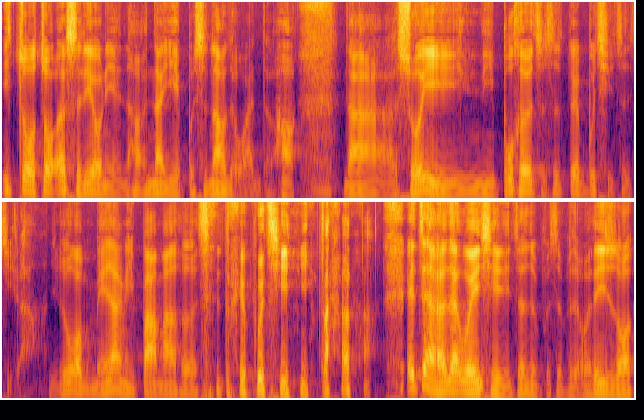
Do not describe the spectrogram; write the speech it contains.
一做做二十六年哈，那也不是闹着玩的哈。那所以你不喝只是对不起自己啦。你如果没让你爸妈喝，是对不起你爸妈。诶，这样还在威胁你，真的不是不是。我的意思说，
